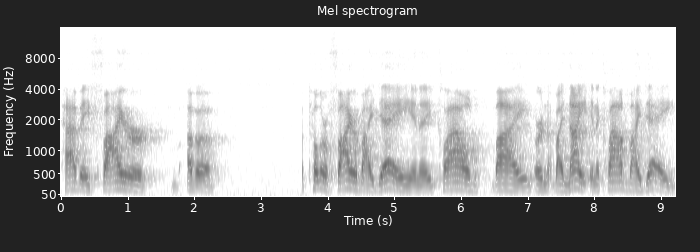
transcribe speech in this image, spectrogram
have a fire of a a pillar of fire by day and a cloud by or by night and a cloud by day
